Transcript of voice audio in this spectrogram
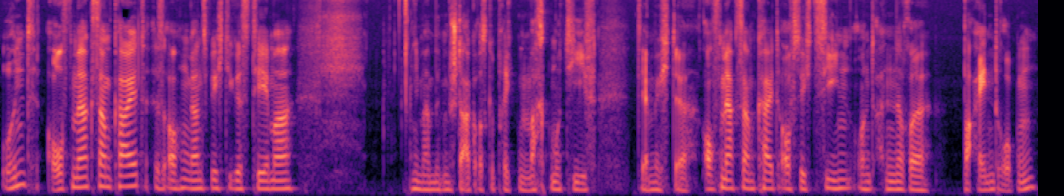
Und Aufmerksamkeit ist auch ein ganz wichtiges Thema. Jemand mit einem stark ausgeprägten Machtmotiv, der möchte Aufmerksamkeit auf sich ziehen und andere beeindrucken.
